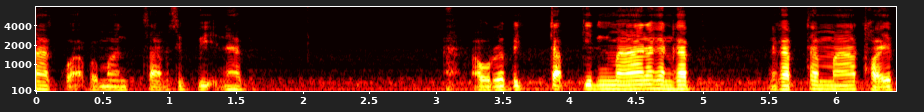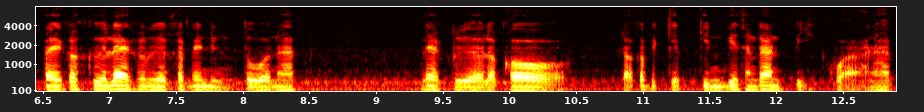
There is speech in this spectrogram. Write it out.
มากกว่าประมาณ 30 วินะครับ เอาเรือไปจับกินม้าแล้วกันครับนะครับ ถ้าม้าถอยไปก็คือแลกเรือกันไปหนึ่งตัวนะครับแลกเรือแล้วก็เราก็ไปเก็บกินเบี้ยทางด้านปีกขวานะครับ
